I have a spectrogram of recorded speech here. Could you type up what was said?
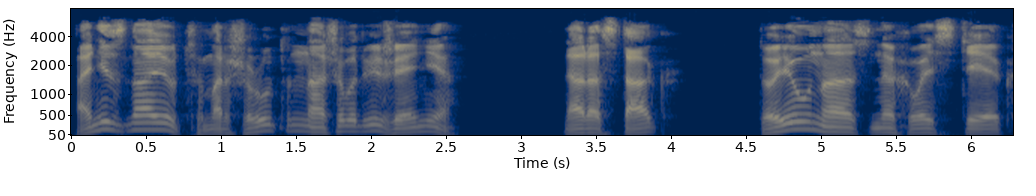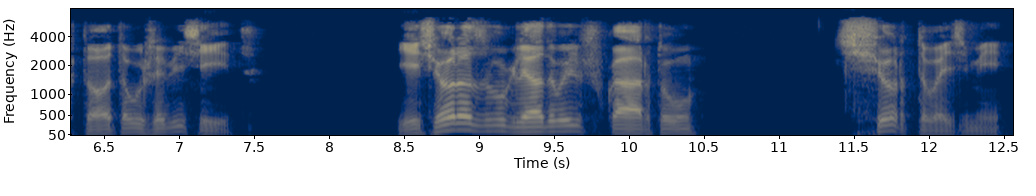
они знают маршрут нашего движения. А раз так, то и у нас на хвосте кто-то уже висит. Еще раз вглядываюсь в карту. Черт возьми,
